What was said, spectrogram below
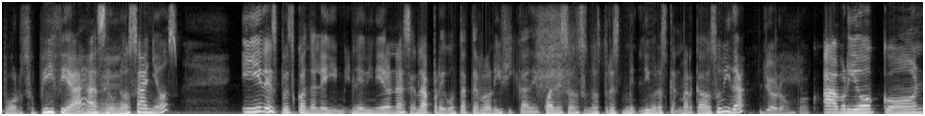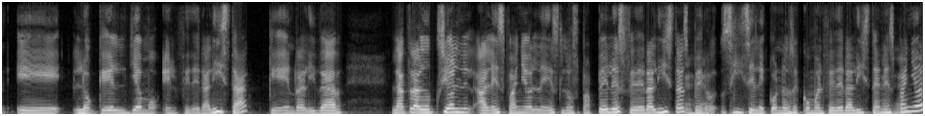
por su pifia hace unos años. Y después cuando le, le vinieron a hacer la pregunta terrorífica de cuáles son sus- los tres libros que han marcado su vida, Lloró un poco. abrió con eh, lo que él llamó el federalista, que en realidad la traducción al español es los papeles federalistas, pero sí se le conoce como el federalista en español,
